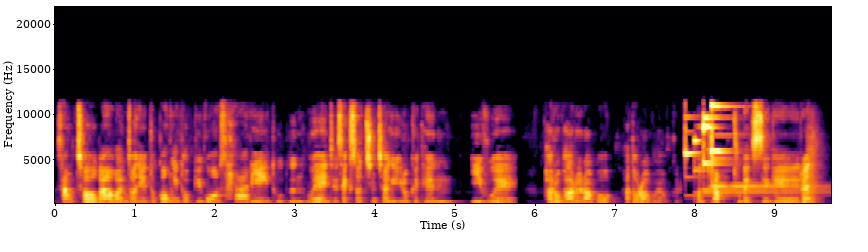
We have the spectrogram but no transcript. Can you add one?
상처가 완전히 뚜껑이 덮이고 살이 돋은 후에 이제 색소 침착이 이렇게 된 이후에 바로 바르라고 하더라고요. 콘트락투벡스 겔은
